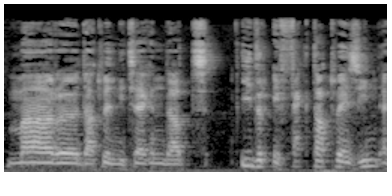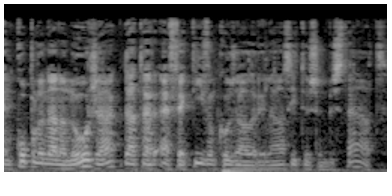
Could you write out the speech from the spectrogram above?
Maar eh, dat wil niet zeggen dat ieder effect dat wij zien en koppelen aan een oorzaak, dat daar effectief een causale relatie tussen bestaat.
